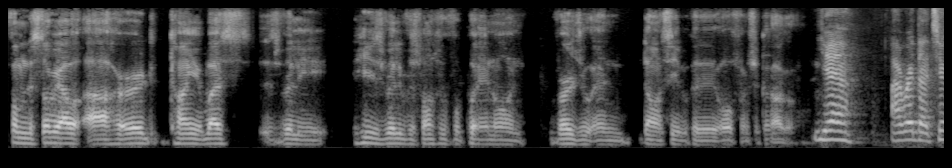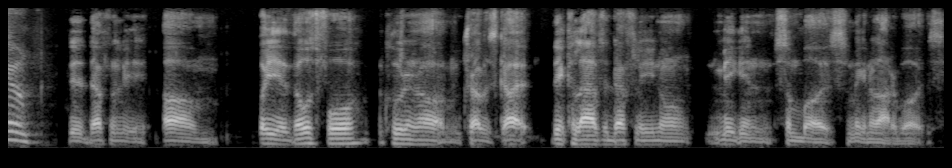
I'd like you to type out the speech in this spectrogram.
from the story I, I heard, Kanye West is really, he's really responsible for putting on Virgil and Don C because they're all from Chicago. Yeah, I read that too. Yeah, definitely. Um, but yeah, those four, including um Travis Scott, their collabs are definitely, you know, making some buzz, making a lot of buzz.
